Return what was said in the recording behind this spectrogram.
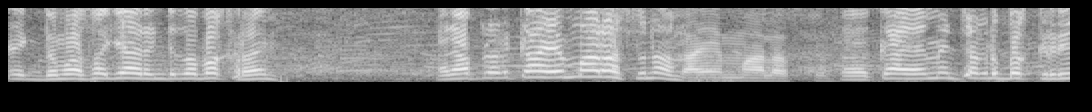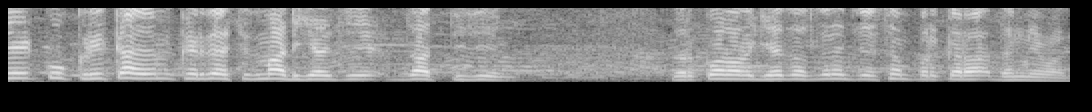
एकदम असा गॅरंटीचा बकरा आहे. आणि आपल्याकडे कायम माल असतो ना? कायम माल असतो. अ, कायम यांच्याकडे बकरी कुकरी कायम खरेदी असते माडग्याची जातीची. जर कोणाला घ्यायचं असेल यांचे संपर्क करा. धन्यवाद.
